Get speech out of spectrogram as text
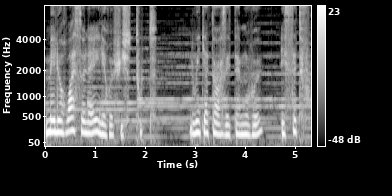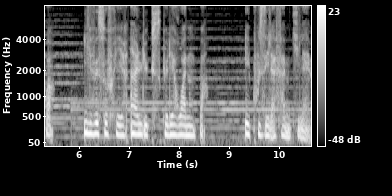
Mais le roi Soleil les refuse toutes. Louis XIV est amoureux et cette fois, il veut s'offrir un luxe que les rois n'ont pas, épouser la femme qu'il aime.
